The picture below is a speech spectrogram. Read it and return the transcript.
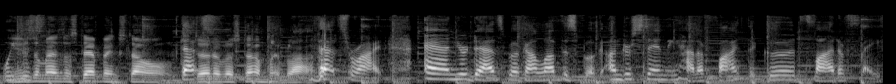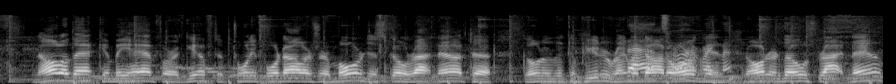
We Use just- them as a stepping stone instead of a stumbling block. That's right. And your dad's book, I love this book, Understanding How to Fight the Good Fight of Faith. And all of that can be had for a gift of $24 or more. Just go right now to go to the computer, That's rhema.org, right, and, Rhema. order those right now.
